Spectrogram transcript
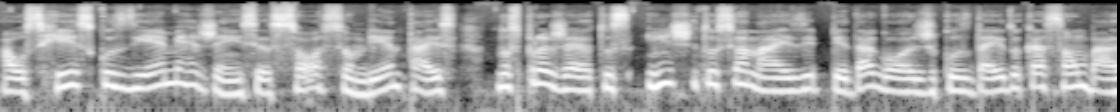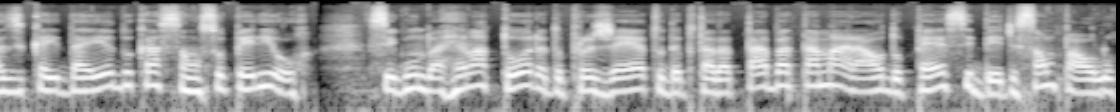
aos riscos e emergências socioambientais nos projetos institucionais e pedagógicos da educação básica e da educação superior. Segundo a relatora do projeto, deputada Tabata Amaral, do PS PSB de São Paulo,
